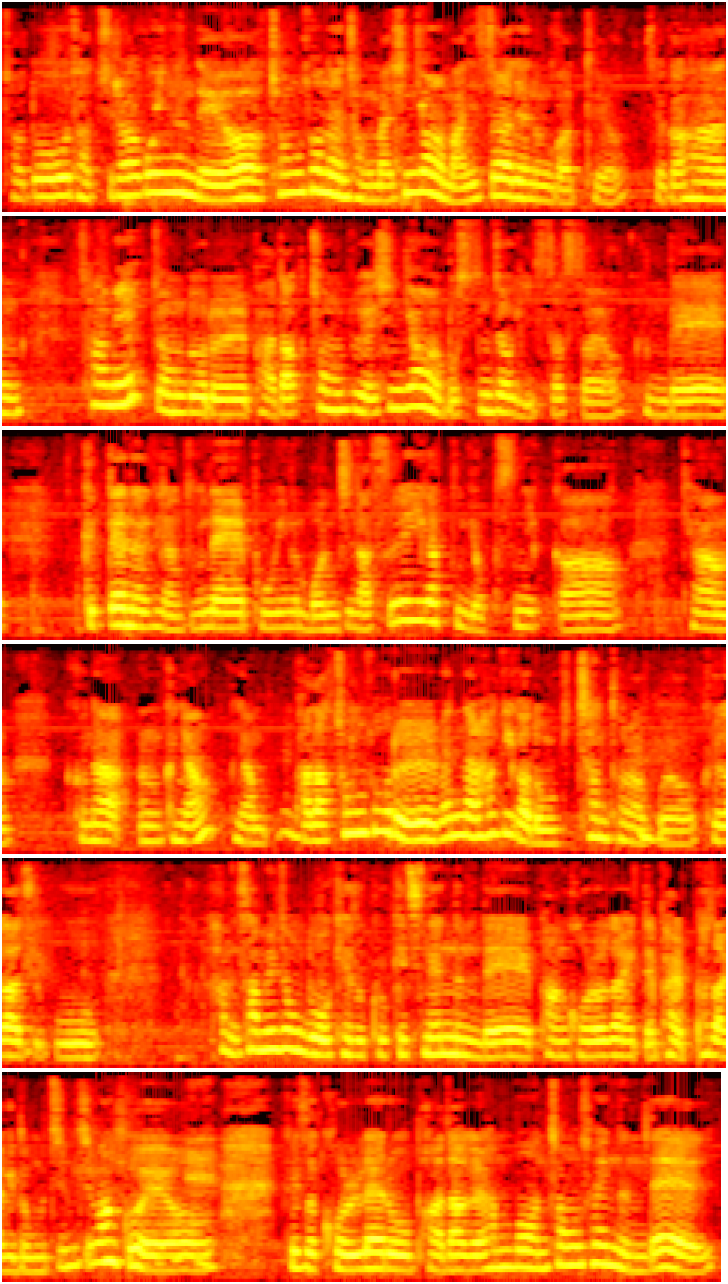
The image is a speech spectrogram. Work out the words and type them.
저도 자취를 하고 있는데요. 청소는 정말 신경을 많이 써야 되는 것 같아요. 제가 한 3일 정도를 바닥 청소에 신경을 못 쓴 적이 있었어요. 근데 그때는 그냥 눈에 보이는 먼지나 쓰레기 같은 게 없으니까 그냥 그냥 음, 그냥 그냥 바닥 청소를 맨날 하기가 너무 귀찮더라고요. 그래가지고 한 3일 정도 계속 그렇게 지냈는데 방 걸어 다닐 때 발바닥이 너무 찜찜한 거예요. 그래서 걸레로 바닥을 한번 청소했는데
